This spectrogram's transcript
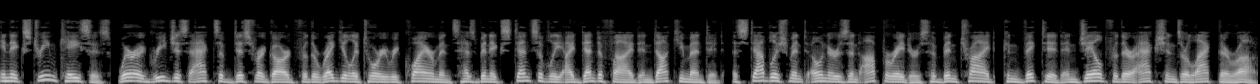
In extreme cases, where egregious acts of disregard for the regulatory requirements has been extensively identified and documented, establishment owners and operators have been tried, convicted and jailed for their actions or lack thereof.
